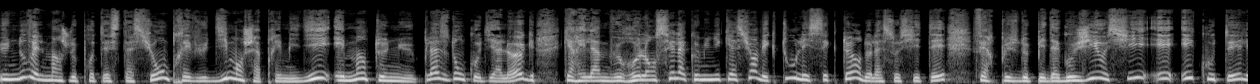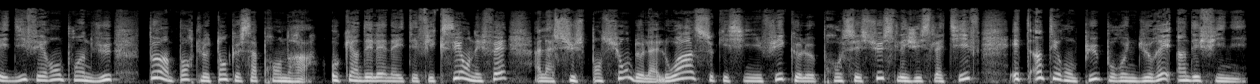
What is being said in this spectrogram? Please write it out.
une nouvelle marche de protestation prévue dimanche après-midi est maintenue. Place donc au dialogue, car Ilham veut relancer la communication avec tous les secteurs de la société, faire plus de pédagogie aussi et écouter les différents points de vue, peu importe le temps que ça prendra. Aucun délai n'a été fixé, en effet, à la suspension de la loi, ce qui signifie que le processus législatif est interrompu pour une durée indéfinie.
